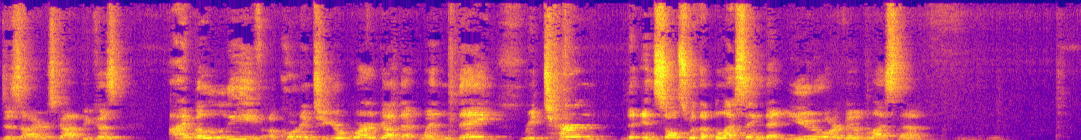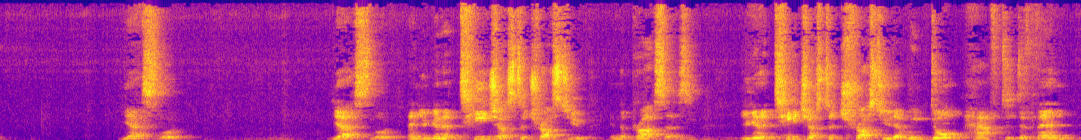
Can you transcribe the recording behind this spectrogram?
desires, God, because I believe, according to your word, God, that when they return the insults with a blessing, that you are going to bless them. Yes, Lord. Yes, Lord. And you're going to teach us to trust you in the process. You're going to teach us to trust you, that we don't have to defend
